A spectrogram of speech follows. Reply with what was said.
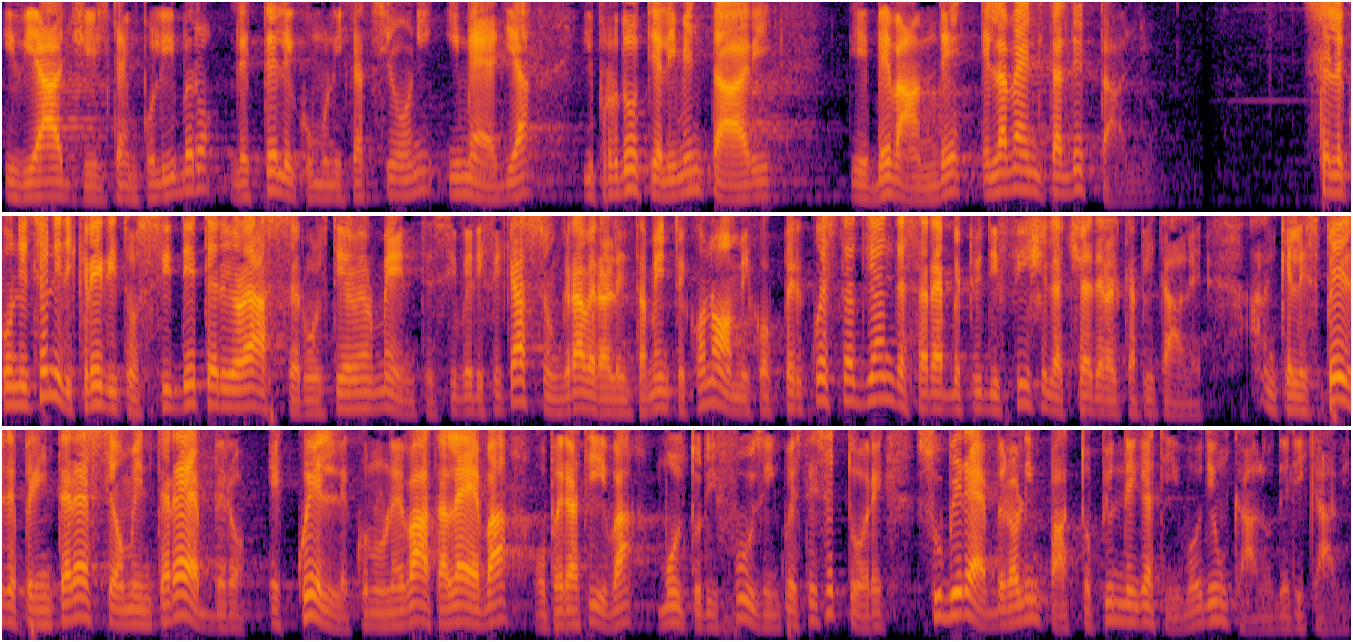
i viaggi, il tempo libero, le telecomunicazioni, i media, i prodotti alimentari, le bevande e la vendita al dettaglio. Se le condizioni di credito si deteriorassero ulteriormente si verificasse un grave rallentamento economico, per queste aziende sarebbe più difficile accedere al capitale. Anche le spese per interessi aumenterebbero e quelle con un'elevata leva operativa, molto diffuse in questi settori, subirebbero l'impatto più negativo di un calo dei ricavi.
